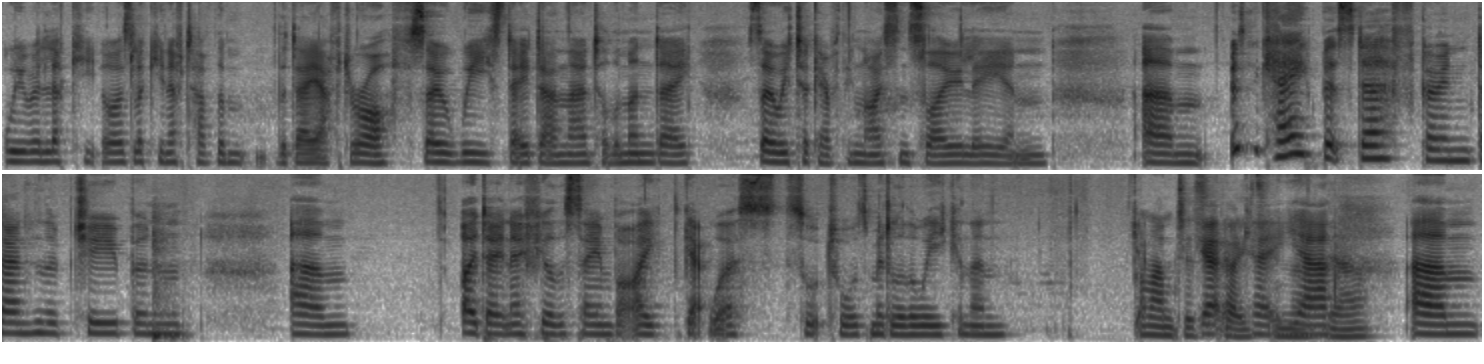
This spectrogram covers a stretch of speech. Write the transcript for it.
we were lucky, I was lucky enough to have the, the day after off. So we stayed down there until the Monday. So we took everything nice and slowly. And um, it was okay, bit stiff going down the tube. And um, I don't know if you're the same, but I get worse sort of towards middle of the week and then I'm anticipating that, yeah. yeah. Um,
